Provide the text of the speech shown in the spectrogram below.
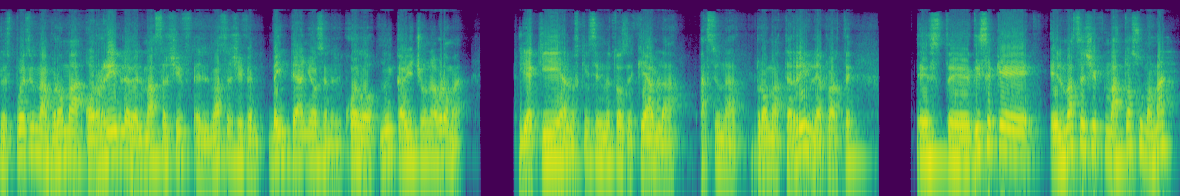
después de una broma horrible del Master Chief, el Master Chief en 20 años en el juego nunca había hecho una broma. Y aquí a los 15 minutos de que habla, hace una broma terrible aparte. Este, dice que el Master Chief mató a su mamá.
